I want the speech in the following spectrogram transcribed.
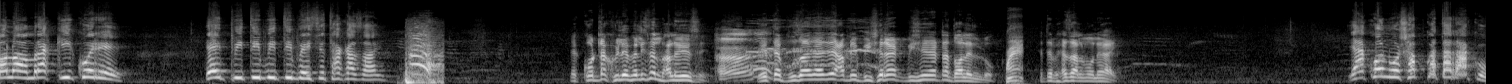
বলো আমরা কি করে এই পৃথিবীতে বেঁচে থাকা যায়? কোটটা খুলে ফেলেছেন? ভালো হয়েছে। এতে বোঝা যায় যে আপনি বিশেষ বিশেষ একটা দলের লোক। এতে ভেজাল মনে হয়। এখন ওসব কথা রাখো।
